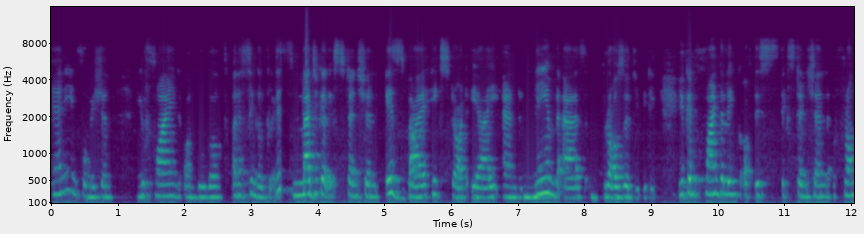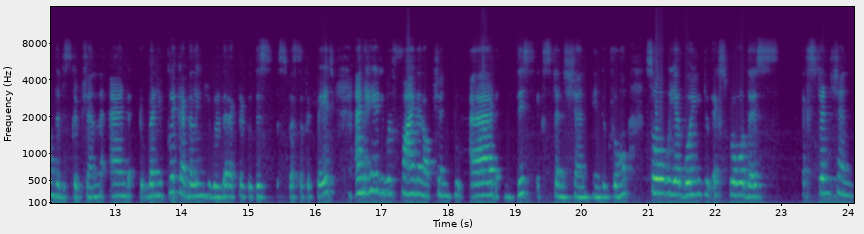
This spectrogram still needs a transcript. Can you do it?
any information you find on Google on a single click. This magical extension is by HIX.AI and named as Browser GPT. You can find the link of this extension from the description and when you click at the link you will direct it to this specific page and here you will find an option to add this extension into Chrome. So we are going to explore this extension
